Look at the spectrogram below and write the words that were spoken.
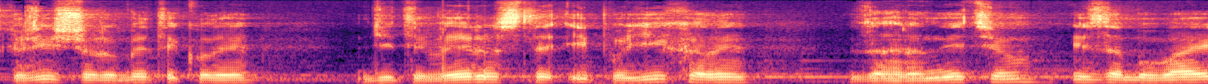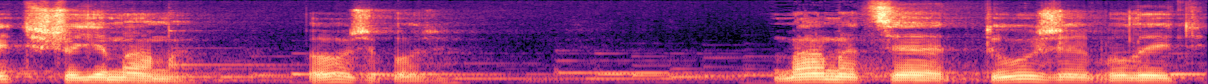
Скажіть, що робити, коли діти виросли і поїхали за границю і забувають, що є мама. Боже Боже. Мама, це дуже болить,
